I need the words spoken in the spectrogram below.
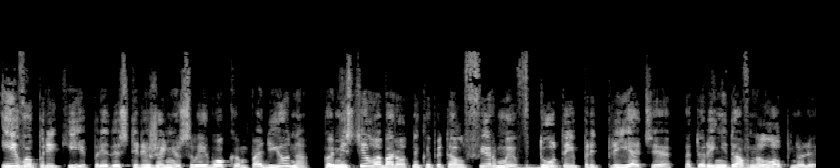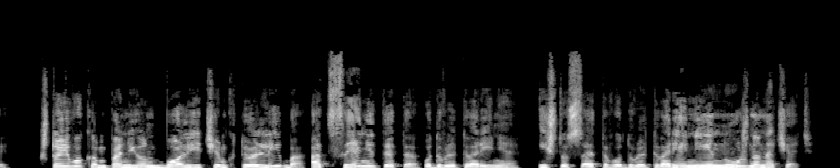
и, вопреки предостережению своего компаньона, поместил оборотный капитал фирмы в дутые предприятия, которые недавно лопнули, что его компаньон более чем кто-либо оценит это удовлетворение и что с этого удовлетворения и нужно начать.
